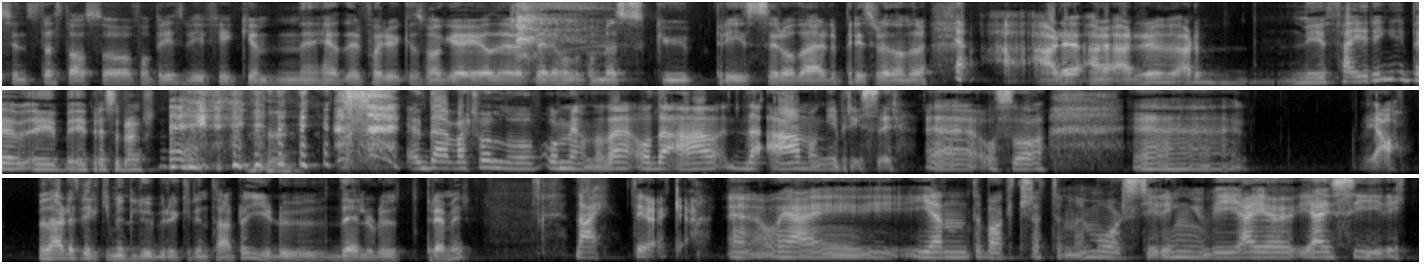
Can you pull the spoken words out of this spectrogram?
syns det er stas å få pris. Vi fikk en heder forrige uke som var gøy, og dere holder på med Scoop-priser, og det er priser for det andre. Ja. Er, det, er, er, det, er, det, mye feiring i, i, i pressebransjen? det er i hvert fall lov å mene det, og det er, det er mange priser. Eh, også eh, ja, men er det et virkemiddel du bruker internt, og du, deler du ut premier? Nei, det gjør jeg ikke. Eh, og jeg, igjen tilbake til dette med målstyring. Vi, jeg, jeg sier ikke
